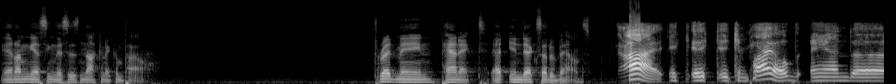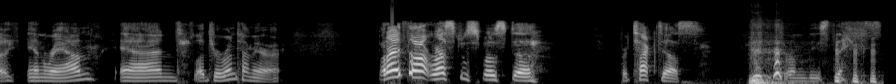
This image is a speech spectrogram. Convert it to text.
and I'm guessing this is not going to compile. Thread main panicked at index out of bounds. Ah, it, it, it compiled and uh, and ran and led to a runtime error. But I thought Rust was supposed to protect us from these things.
